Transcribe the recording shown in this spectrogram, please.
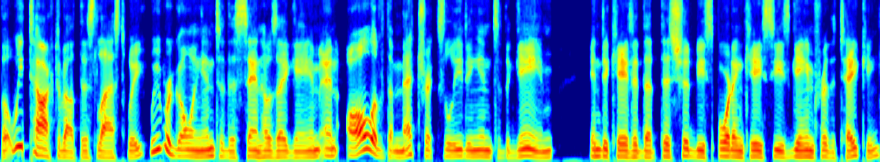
But we talked about this last week. We were going into the San Jose game, and all of the metrics leading into the game indicated that this should be Sporting KC's game for the taking.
